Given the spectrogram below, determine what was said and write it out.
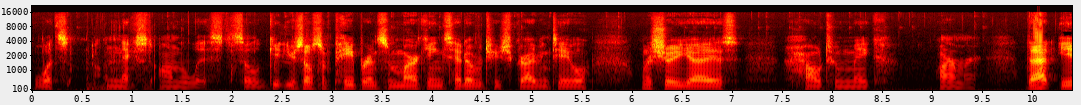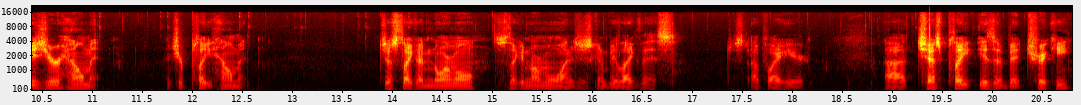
what's next on the list. So get yourself some paper and some markings. Head over to your scribing table. I'm going to show you guys how to make armor. That is your helmet. That's your plate helmet. Just like a normal, just like a normal one. It's just going to be like this. Just up right here. Uh, chest plate is a bit tricky.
